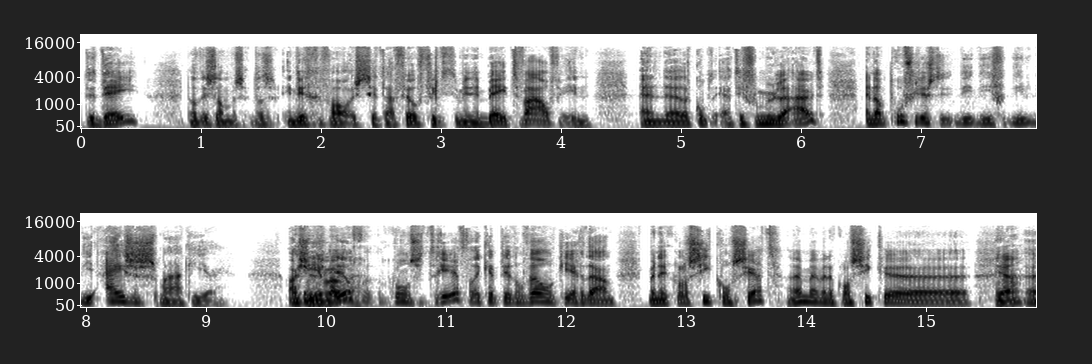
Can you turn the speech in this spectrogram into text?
de D, dat is dan, dat is, in dit geval is, zit daar veel vitamine B12 in... en dat komt uit die formule uit. En dan proef je dus die, die, die, die, die ijzersmaak hier. Als je, je dus heel geconcentreerd... want ik heb dit nog wel een keer gedaan met een klassiek concert... Hè, met, met een klassieke Ja? eh,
